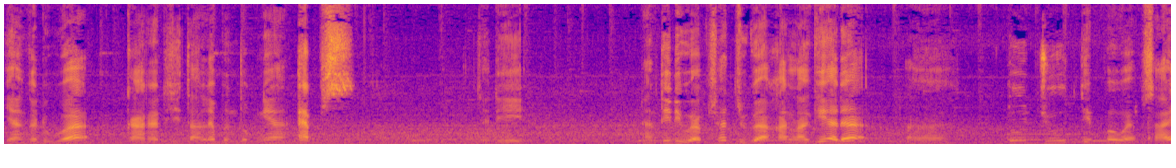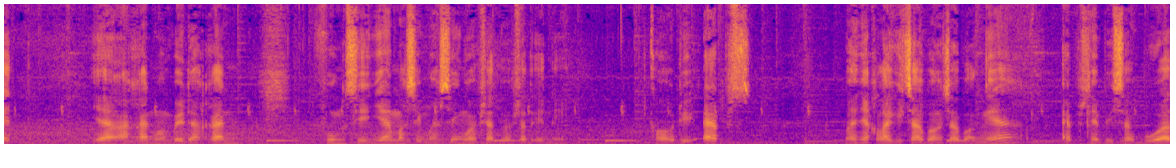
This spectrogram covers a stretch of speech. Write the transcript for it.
Yang kedua, karya digitalnya bentuknya apps. Jadi nanti di website juga akan lagi ada uh, tipe website yang akan membedakan fungsinya masing-masing website-website ini. Kalau di apps banyak lagi cabang-cabangnya. Appsnya bisa buat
